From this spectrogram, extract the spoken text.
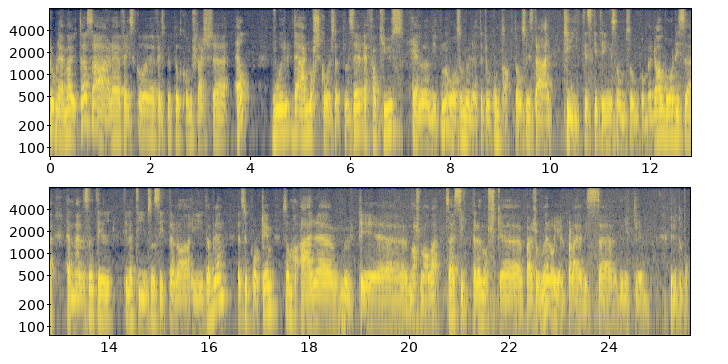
problemet er ute, så er det facebook.com slash eh, help hvor det er norske oversettelser, FAQs, hele den biten, og også muligheter til å kontakte oss hvis det er kritiske ting som, som kommer. Da går disse henvendelsene til, til, et team som sitter da i Dublin, et support-team som er uh, multinasjonale. Så her sitter det norske personer og hjelper deg hvis uh, det virkelig bryter på.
